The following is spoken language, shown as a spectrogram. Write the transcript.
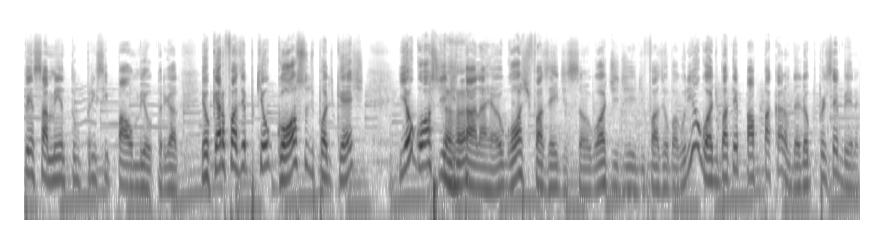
pensamento principal meu, tá ligado? Eu quero fazer porque eu gosto de podcast e eu gosto de editar, na real. Eu gosto de fazer edição, eu gosto de, de, de fazer o bagulho e eu gosto de bater papo pra caramba, daí deu pra perceber, né?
